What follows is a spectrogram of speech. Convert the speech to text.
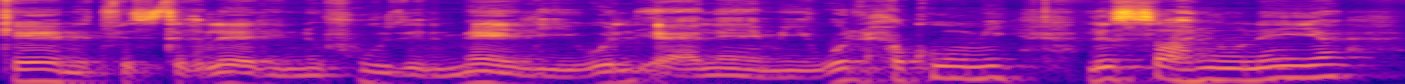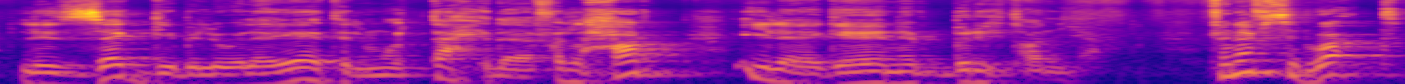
كانت في استغلال النفوذ المالي والإعلامي والحكومي للصهيونية للزج بالولايات المتحدة في الحرب إلى جانب بريطانيا. في نفس الوقت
